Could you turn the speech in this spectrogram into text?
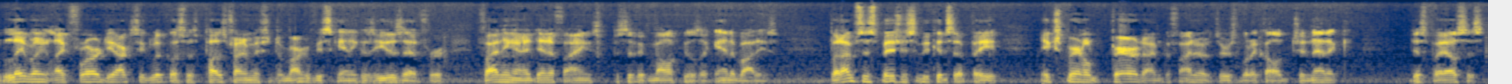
labeling it like fluorodeoxyglucose with positron emission tomography scanning because they use that for finding and identifying specific molecules like antibodies. But I'm suspicious we could set up a experimental paradigm to find out if there's what I call genetic dysbiosis.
